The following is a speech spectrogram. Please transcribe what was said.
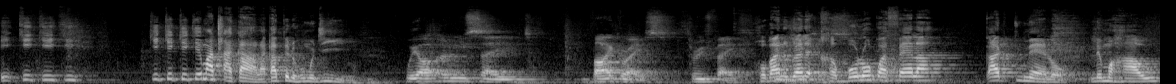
ke matlakala ka pele ho modimo We are only saved by grace through faith. gobane jwale re bolokwa fela ka tumelo le mohau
